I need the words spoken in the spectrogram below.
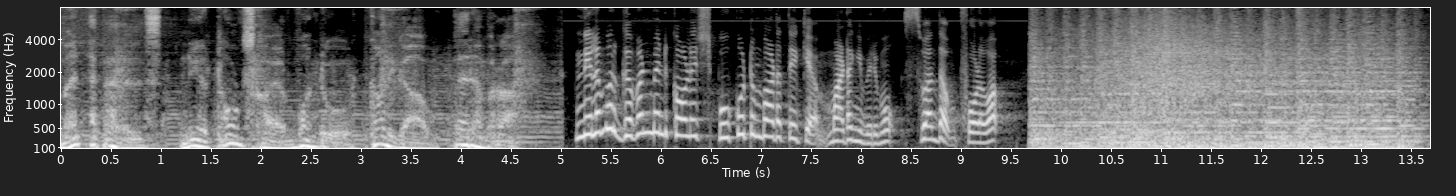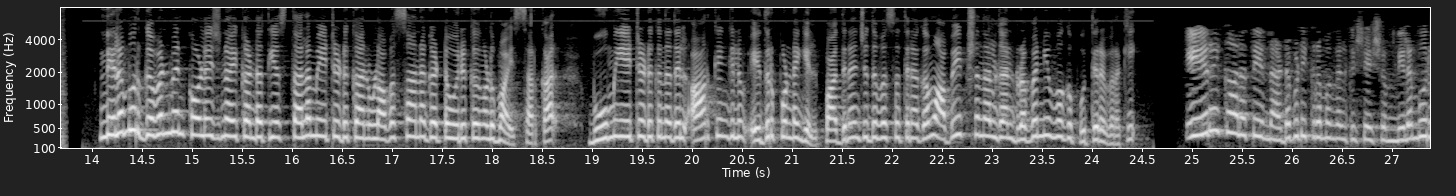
men apparels near town square Wandoor Kalikavu Perambra Nilambur government college പൂക്കോട്ടുംപാടത്തേക്ക് മടങ്ങി വരുമോ? സ്വന്തം ഫോളോ അപ്പ് നിലമ്പൂർ ഗവൺമെന്റ് കോളേജിനായി കണ്ടെത്തിയ സ്ഥലം ഏറ്റെടുക്കാനുള്ള അവസാനഘട്ട ഒരുക്കങ്ങളുമായി സർക്കാർ. ഭൂമി ഏറ്റെടുക്കുന്നതിൽ ആർക്കെങ്കിലും എതിർപ്പുണ്ടെങ്കിൽ പതിനഞ്ച് ദിവസത്തിനകം അപേക്ഷ നൽകാൻ റവന്യൂ വകുപ്പ് ഉത്തരവിറക്കി. ഏറെക്കാലത്തെ നടപടിക്രമങ്ങൾക്ക് ശേഷം നിലമ്പൂർ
